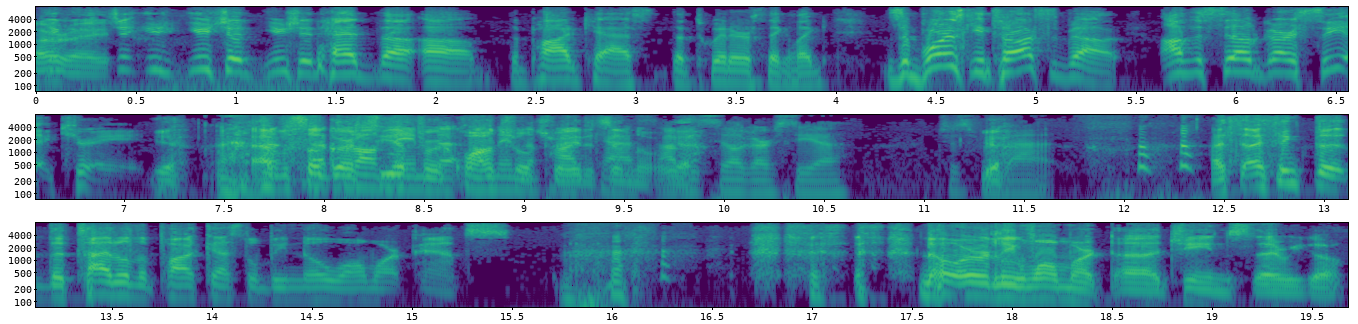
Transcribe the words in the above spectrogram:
All you, right. should, you, you should you should head the uh, the podcast, the Twitter thing. Like Szymborski talks about Avisail Garcia trade. Yeah. That's Avisail what I'll Garcia for the- Quantrill the trade. It's in the podcast, yeah. Avisail Garcia, just for Yeah. that. I, th- I think the, the title of the podcast will be No Walmart Pants. no early Walmart uh, jeans. There we go.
